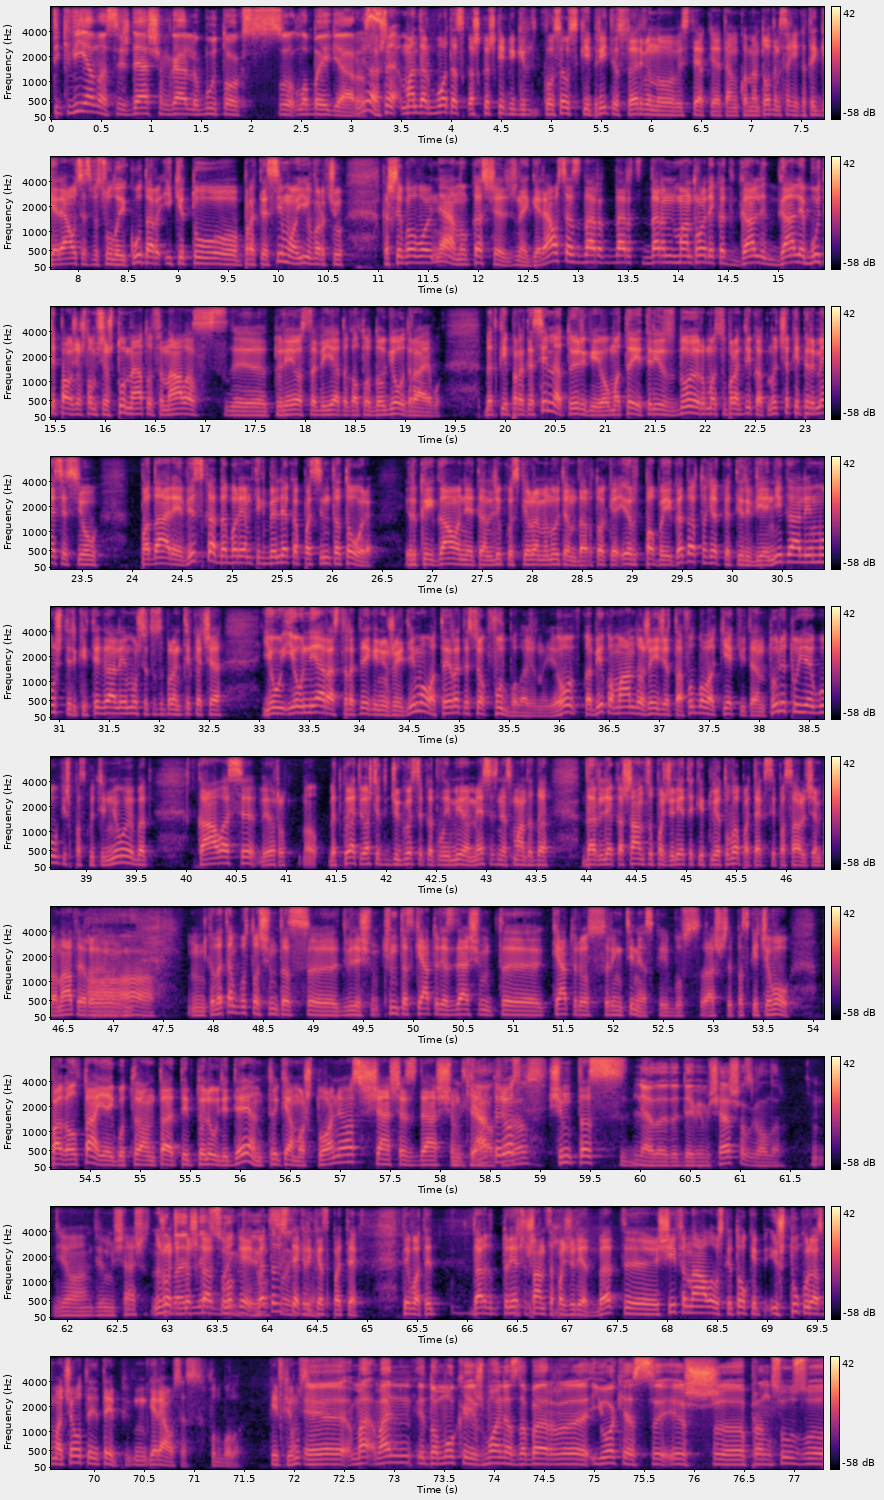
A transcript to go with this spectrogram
tik vienas iš 10 gali būti toks labai geras. Jo, žinai, man dar buvo tas, aš kažkaip klausiausi kaip rytis su Ervinu, vis tiek ten komentuodami sakė, kad tai geriausias visų laikų dar iki tų pratesimo įvarčių. Kažkaip galvoju, ne, nu kas čia, žinai, geriausias dar, dar, dar man atrodo, kad gali, gali būti, pavyzdžiui, 86 metų finalas e, turėjo savyje gal to daugiau drivų. Bet kai pratesime, tu irgi jau matai 3-2 ir supranti, kad, nu čia kaip ir mesis jau padarė viską, dabar jam tik belieka pasimta taurę. Ir kai gauni ten likus keliom minutėm dar tokia ir pabaiga dar tokia, kad ir vieni gali mušti, ir kiti gali mušti, tu supranti, kad čia jau, jau nėra strateginių žaidimų, o tai yra tiesiog futbolas, žinai. Jau abi komandos žaidžia tą futbolą, kiek jų ten turi tų jėgų iš paskutiniųjų, bet kalasi ir, nu, bet kuriuo atveju aš tik džiaugiuosi, kad laimėjo Mesis, nes man tada dar lieka šansų pažiūrėti, kaip Lietuva pateks į pasaulio čempionatą. Ir, A. Mm, Kada ten bus tos 120, 144 rinktinės, kai bus, aš tai paskaičiavau, pagal tą, jeigu ten ta taip toliau didėjant, 3,8, 64, Keturios. 100, Ne, da- da- 96 gal dar. jo, 26. Nu, žodžiu, nesunkiai, blogai, bet vis tiek reikės patekti. Tai va, tai dar turėsiu šansą pažiūrėti, bet e, šį finalą skaitau kaip iš tų, kuriuos mačiau, tai taip, geriausias futbolo. Kaip jums? E, ma- Man įdomu, kai žmonės dabar juokės iš e, prancūzų.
